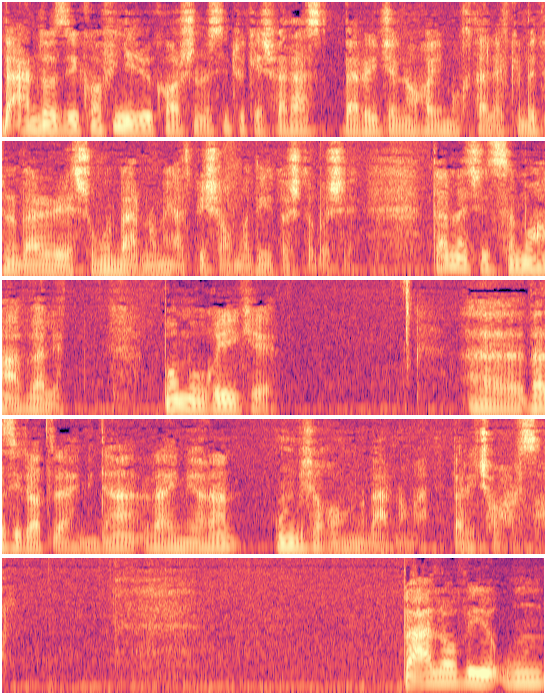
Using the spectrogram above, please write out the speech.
به اندازه کافی نیروی کارشناسی تو کشور هست برای جناهای مختلف که بتونه برای رئیس جمهور برنامه از پیش آماده داشته باشه. در نتیجه سه ماه اوله با موقعی که وزیرات رای میارن اون میشه قانون برنامه برای چهار سال. به علاوه اون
